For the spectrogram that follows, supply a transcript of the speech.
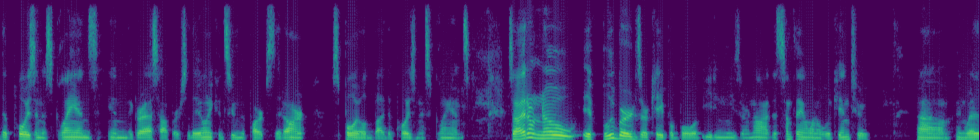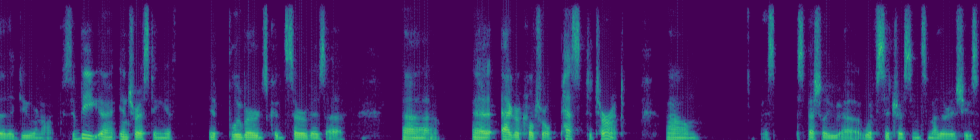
the poisonous glands in the grasshopper. So they only consume the parts that aren't spoiled by the poisonous glands. So I don't know if bluebirds are capable of eating these or not. That's something I want to look into um, and whether they do or not. Because it'd be uh, interesting if if bluebirds could serve as a, uh, a agricultural pest deterrent, um, especially uh, with citrus and some other issues.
